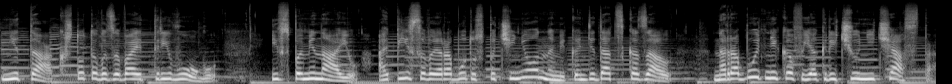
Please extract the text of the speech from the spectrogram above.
не так, что-то вызывает тревогу. И вспоминаю, описывая работу с подчиненными, кандидат сказал, «На работников я кричу нечасто».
